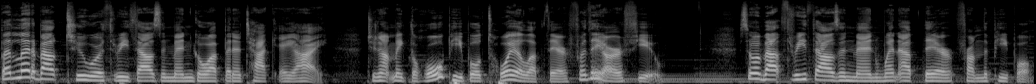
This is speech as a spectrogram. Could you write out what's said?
but let about two or three thousand men go up and attack Ai. Do not make the whole people toil up there, for they are a few. So about three thousand men went up there from the people.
